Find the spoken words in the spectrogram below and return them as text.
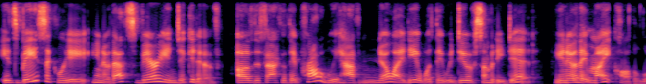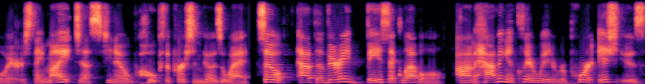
it's basically, you know, that's very indicative of the fact that they probably have no idea what they would do if somebody did. You know, they might call the lawyers. They might just, you know, hope the person goes away. So, at the very basic level, um, having a clear way to report issues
